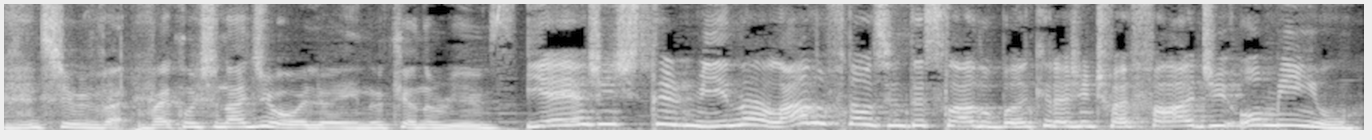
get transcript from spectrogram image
A gente vai, vai continuar de olho aí no Keanu Reeves. E aí a gente termina lá no finalzinho desse lado do bunker, a gente vai falar de Hominho,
